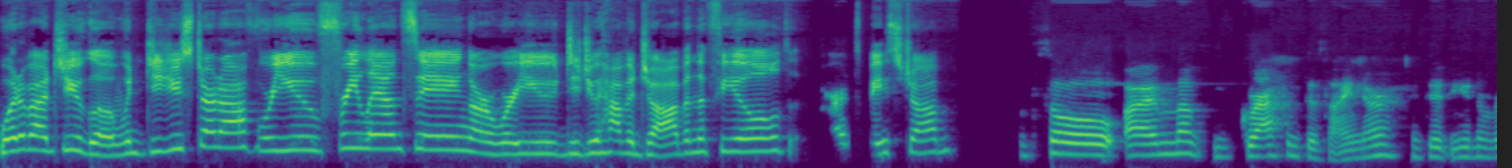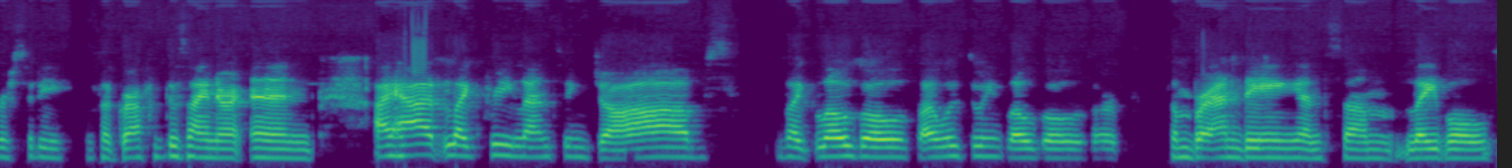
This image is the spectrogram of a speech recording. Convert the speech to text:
what about you, Glow? When did you start off? Were you freelancing or were you did you have a job in the field, arts based job? So I'm a graphic designer. I did university as a graphic designer and I had like freelancing jobs, like logos. I was doing logos or some branding and some labels.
